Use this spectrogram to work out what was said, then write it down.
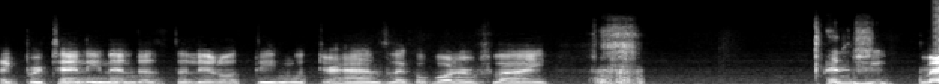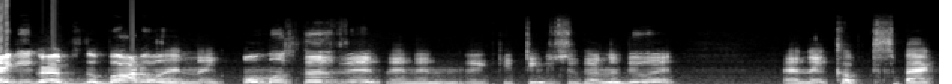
like pretending and does the little thing with her hands like a butterfly. And she Maggie grabs the bottle and like almost does it and then like you think she's gonna do it and it cuts back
